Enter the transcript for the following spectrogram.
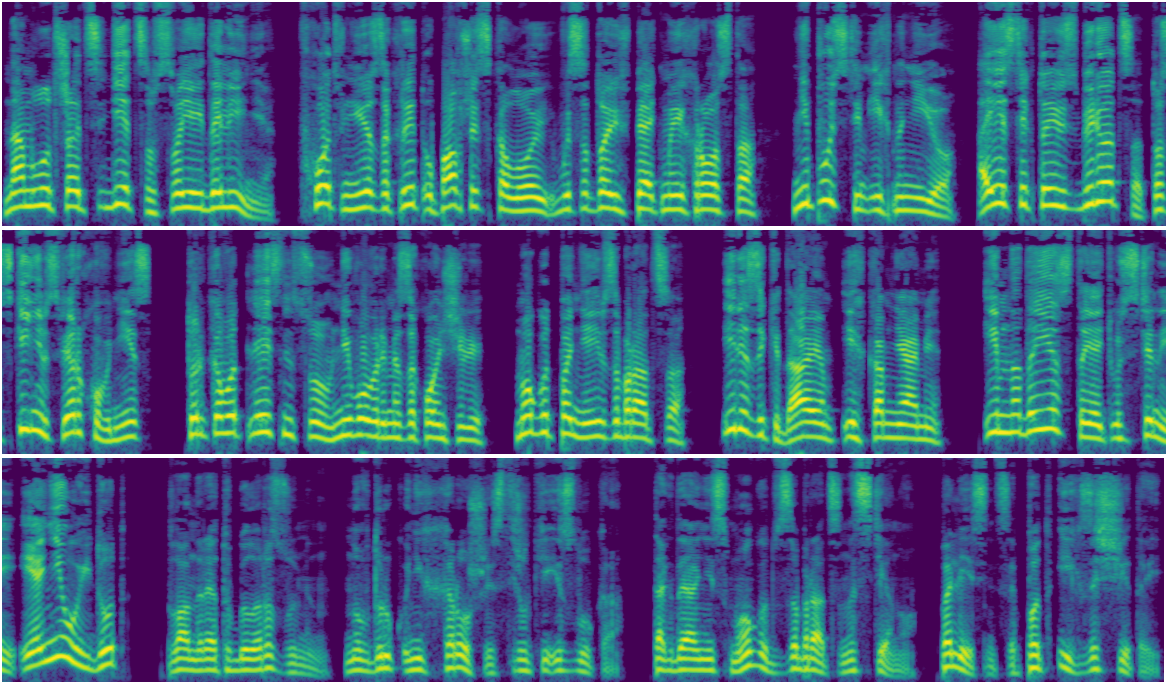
Нам лучше отсидеться в своей долине. Вход в нее закрыт упавшей скалой, высотой в пять моих роста. Не пустим их на нее, а если кто и взберется, то скинем сверху вниз. Только вот лестницу не вовремя закончили, могут по ней взобраться. Или закидаем их камнями. Им надоест стоять у стены, и они уйдут. План Рету был разумен, но вдруг у них хорошие стрелки из лука. Тогда они смогут взобраться на стену, по лестнице, под их защитой.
